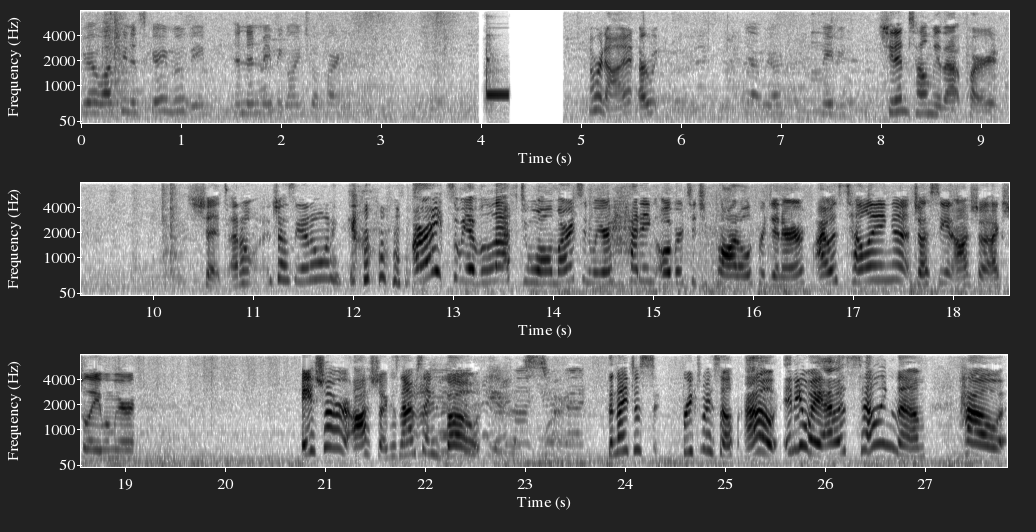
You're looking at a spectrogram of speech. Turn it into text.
We are watching a scary movie, and then maybe going to a party. Are we? Yeah, we are. Maybe. She didn't tell me that part. Shit, I don't, Jesse, I don't want to go. All right, so we have left Walmart and we are heading over to Chipotle for dinner. I was telling Jesse and Asha actually when we were, Aisha or Asha, because now I'm saying both. Then I just freaked myself out. Anyway, I was telling them how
